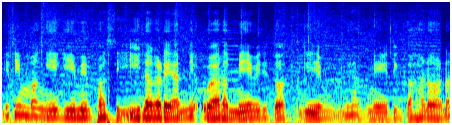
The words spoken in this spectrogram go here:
ඉතින් මං ඒ ගේමෙන් පස්සේ ඊළඟට යන්නේ ඔයාලා මේ විදි තවත් ගේම් මේ විදි ගහනවන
